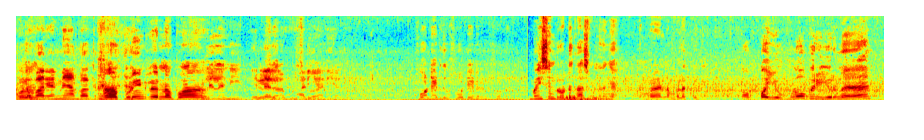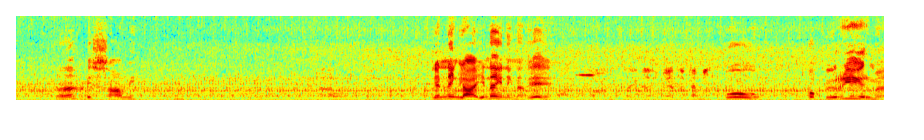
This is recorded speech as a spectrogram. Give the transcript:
போலாம். பாரு என்னையா பாக்குறேன் ஆ புடின்னு போயிரு நீ இல்ல இல்ல அடி அடி போட்டோ எடுத்து போட்டோ எடுத்து போட்டோ பைசன் ரோட்டை கிராஸ் பண்ணுதுங்க. நம்ம நம்மளுக்கு அப்பா எவ்வளோ பெரிய இருமை அப்படியே சாமி. என்னைங்களா? என்ன என்னங்கண்ணா அது? ஓ இப்போ பெரிய எருமை.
